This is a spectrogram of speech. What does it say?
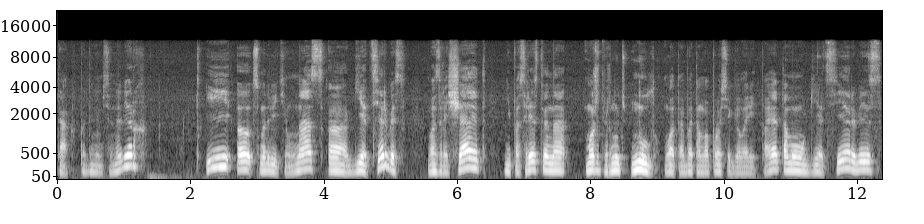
Так, поднимемся наверх. И э, смотрите, у нас э, get сервис возвращает непосредственно, может вернуть null. Вот об этом вопросе говорит. Поэтому get сервис,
